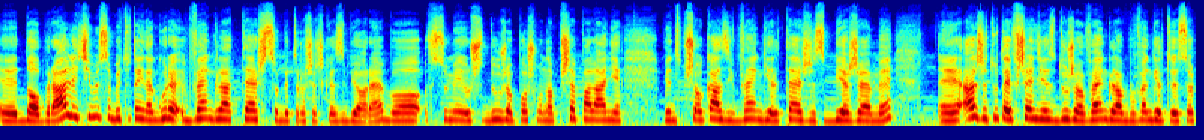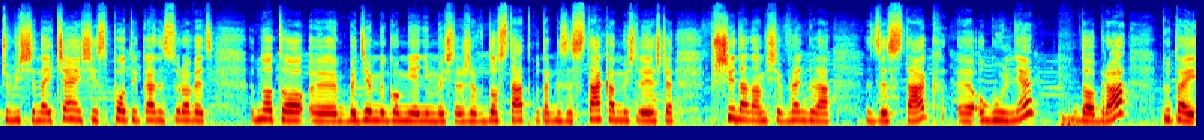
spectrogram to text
Y, dobra, lecimy sobie tutaj na górę. Węgla też sobie troszeczkę zbiorę, bo w sumie już dużo poszło na przepalanie, więc przy okazji węgiel też zbierzemy. Y, A że tutaj wszędzie jest dużo węgla, bo węgiel to jest oczywiście najczęściej spotykany surowiec, no to y, będziemy go mieli, myślę, że w dostatku, tak ze staka, myślę jeszcze przyda nam się węgla ze stak y, ogólnie. Dobra, tutaj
